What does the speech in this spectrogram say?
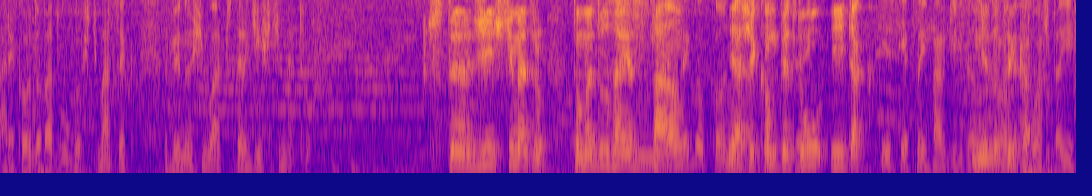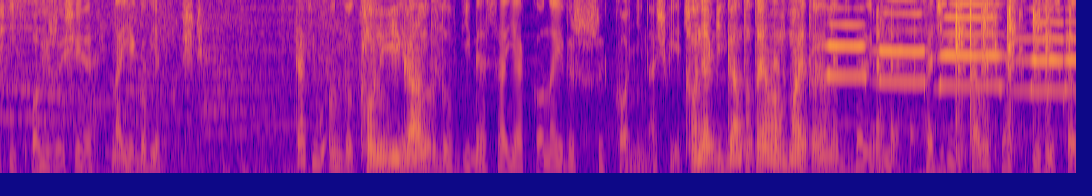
a rekordowa długość macek wynosiła 40 metrów. 40 metrów. To meduza jest tam. konia Ja się kąpię Big tu i tak. jest jak najbardziej zasłużony, dotyka. zwłaszcza jeśli spojrzy się na jego wielkość. Trafił on do Koń księgi gigant? rekordów Guinnessa jako najwyższy koń na świecie. Konia giganta to ja mam Ten w majtkach. przystojniak z Belgii zadziwił cały świat i zyskał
